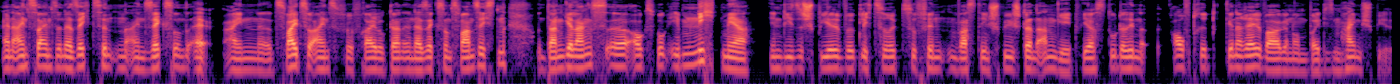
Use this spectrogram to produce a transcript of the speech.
ein 1 zu 1 in der 16., ein 6 und, äh, ein 2 äh, zu 1 für Freiburg dann in der 26. Und dann gelang es äh, Augsburg eben nicht mehr in dieses Spiel wirklich zurückzufinden, was den Spielstand angeht. Wie hast du den Auftritt generell wahrgenommen bei diesem Heimspiel?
